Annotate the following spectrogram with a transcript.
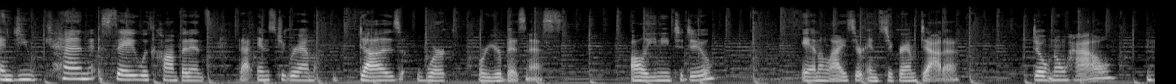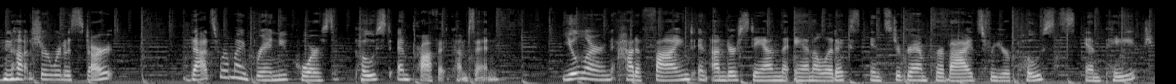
And you can say with confidence that Instagram does work for your business. All you need to do analyze your Instagram data. Don't know how? Not sure where to start? That's where my brand new course, Post and Profit, comes in. You'll learn how to find and understand the analytics Instagram provides for your posts and page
